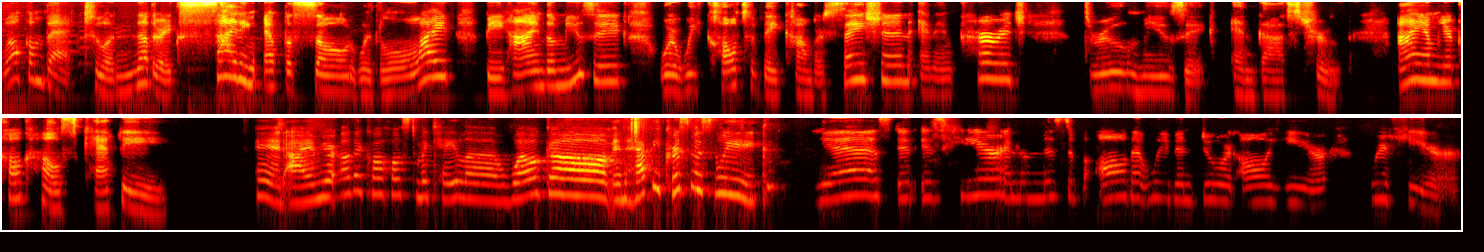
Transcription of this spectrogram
welcome back to another exciting episode with Life Behind the Music, where we cultivate conversation and encourage through music and God's truth. I am your co host, Kathy. And I am your other co host, Michaela. Welcome and happy Christmas week. Yes, it is here in the midst of all that we've endured all year. We're here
